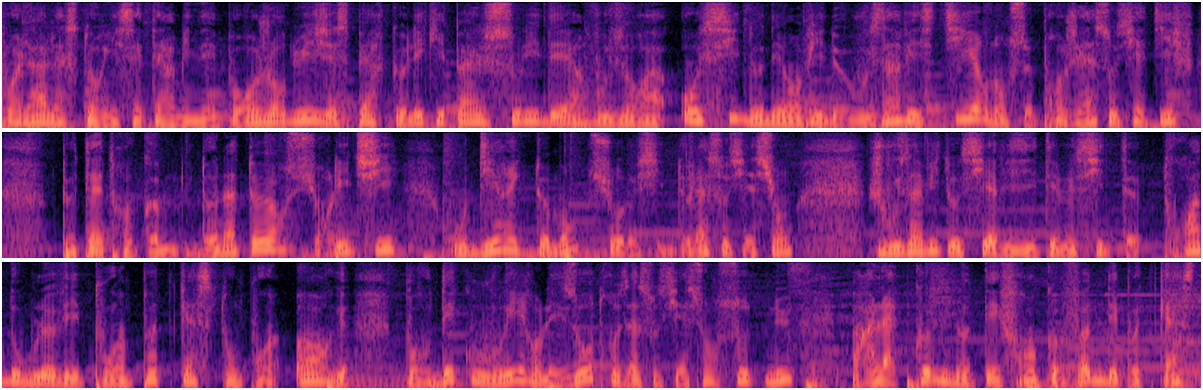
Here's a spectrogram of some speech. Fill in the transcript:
Voilà, la story s'est terminée pour aujourd'hui. J'espère que l'équipage solidaire vous aura aussi donné envie de vous investir dans ce projet associatif, peut-être comme donateur sur Litchi ou directement sur le site de l'association. Je vous invite aussi à visiter le site www.podcaston.org pour découvrir les autres associations soutenues par la communauté francophone des podcasts.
